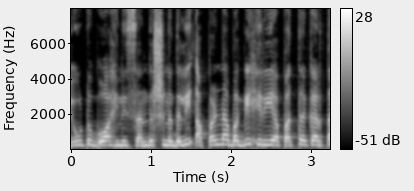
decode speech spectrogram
ಯೂಟ್ಯೂಬ್ ವಾಹಿನಿ ಸಂದರ್ಶನದಲ್ಲಿ ಅಪರ್ಣ ಬಗ್ಗೆ ಹಿರಿಯ ಪತ್ರಕರ್ತ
